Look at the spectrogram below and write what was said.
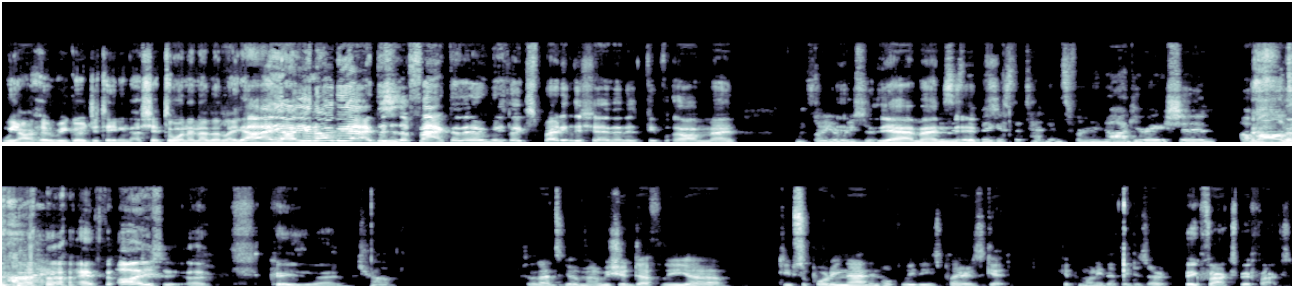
we out here regurgitating that shit to one another, like, ah, yeah, you know, yeah, this is a fact, and then everybody's like spreading the shit, and then there's people, oh man, It's Do like, your research. yeah, man, this is the biggest attendance for an inauguration of all time. oh, this shit, uh, crazy, man. Trump. So that's good, man. We should definitely uh, keep supporting that, and hopefully these players get get the money that they deserve. Big facts, big facts.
